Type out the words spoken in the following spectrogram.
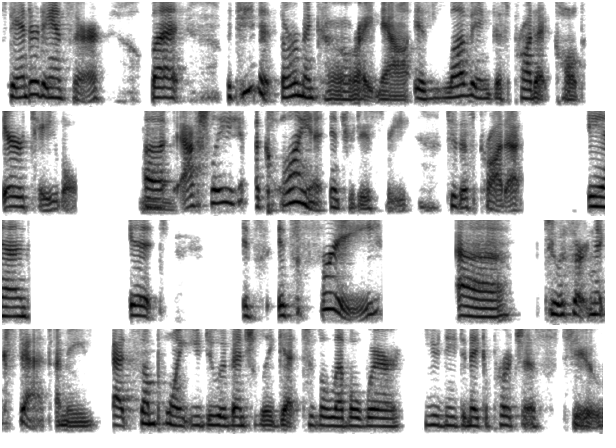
standard answer. But the team at Thurman Co. right now is loving this product called Airtable. Uh, mm. Uh, actually, a client introduced me to this product, and it it's it's free. Uh, to a certain extent. I mean, at some point, you do eventually get to the level where you need to make a purchase to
